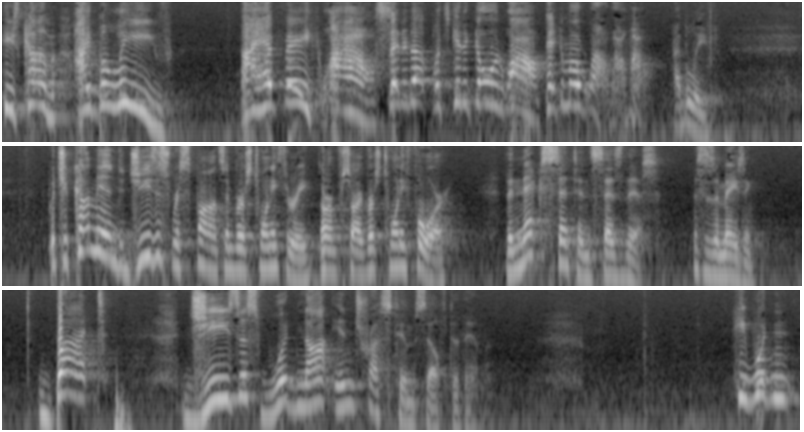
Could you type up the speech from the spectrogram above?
he's come. I believe. I have faith. Wow. Set it up. Let's get it going. Wow. Take him over. Wow, wow, wow. I believe. But you come into Jesus' response in verse 23, or sorry, verse 24. The next sentence says this. This is amazing. But Jesus would not entrust himself to them. He wouldn't,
